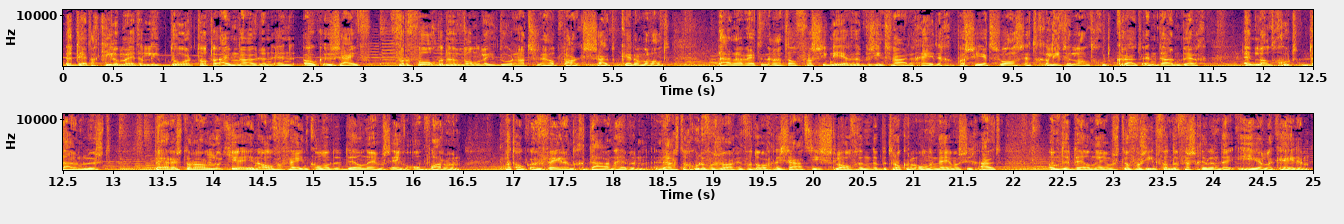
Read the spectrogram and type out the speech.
De 30 kilometer liep door tot de IJmuiden... en ook zij vervolgden hun wandeling door Nationaal Park Zuid-Kennemerland. Daarna werd een aantal fascinerende bezienswaardigheden gepasseerd... zoals het geliefde landgoed Kruid en Duinberg en landgoed Duinlust. Bij restaurant Loetje in Overveen konden de deelnemers even opwarmen. Wat ook velen gedaan hebben. Naast de goede verzorging van de organisatie... sloofden de betrokken ondernemers zich uit... om de deelnemers te voorzien van de verschillende heerlijkheden.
